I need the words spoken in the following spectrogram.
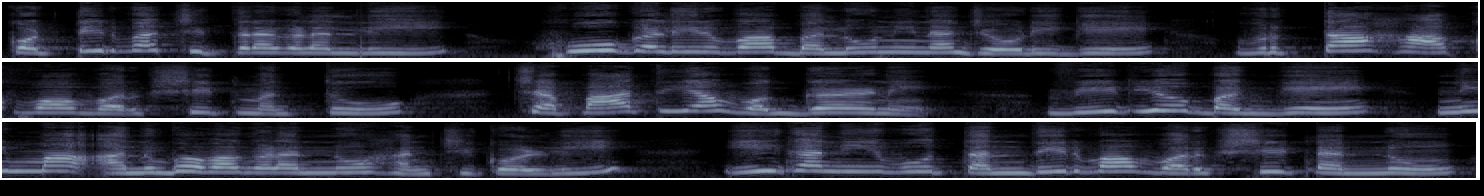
ಕೊಟ್ಟಿರುವ ಚಿತ್ರಗಳಲ್ಲಿ ಹೂಗಳಿರುವ ಬಲೂನಿನ ಜೋಡಿಗೆ ವೃತ್ತ ಹಾಕುವ ವರ್ಕ್ಶೀಟ್ ಮತ್ತು ಚಪಾತಿಯ ಒಗ್ಗರಣೆ. ವಿಡಿಯೋ ಬಗ್ಗೆ ನಿಮ್ಮ ಅನುಭವಗಳನ್ನು ಹಂಚಿಕೊಳ್ಳಿ. ಈಗ ನೀವು ತಂದಿರುವ ವರ್ಕ್ಶೀಟ್ ಅನ್ನು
